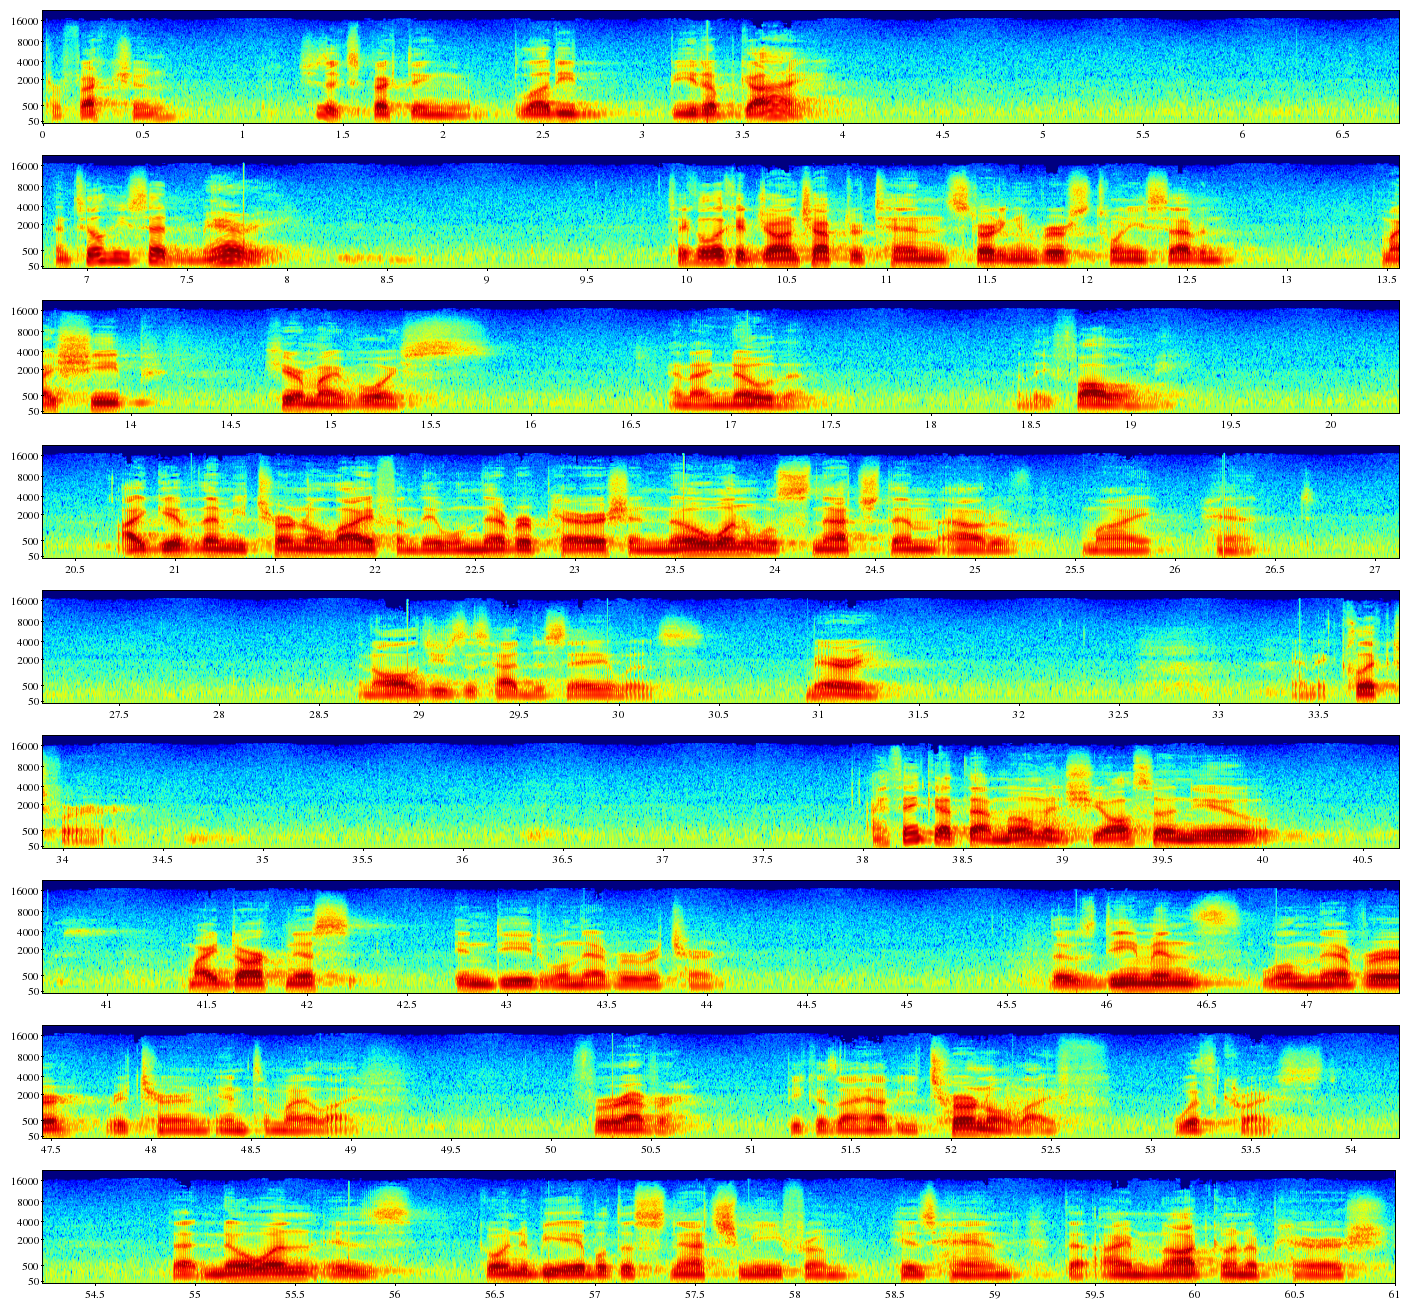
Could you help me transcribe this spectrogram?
perfection. She's expecting a bloodied, beat up guy until he said, Mary. Take a look at John chapter 10, starting in verse 27. My sheep hear my voice, and I know them, and they follow me. I give them eternal life, and they will never perish, and no one will snatch them out of my hand. And all Jesus had to say was, Mary. And it clicked for her. I think at that moment she also knew my darkness indeed will never return. Those demons will never return into my life forever because I have eternal life with Christ. That no one is going to be able to snatch me from his hand, that I'm not going to perish,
